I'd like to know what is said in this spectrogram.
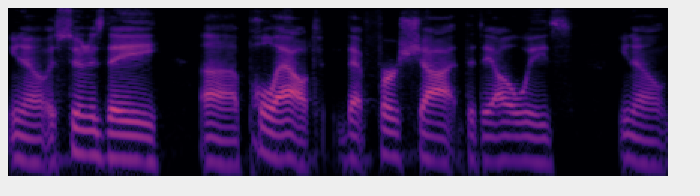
you know as soon as they uh, pull out that first shot that they always you know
